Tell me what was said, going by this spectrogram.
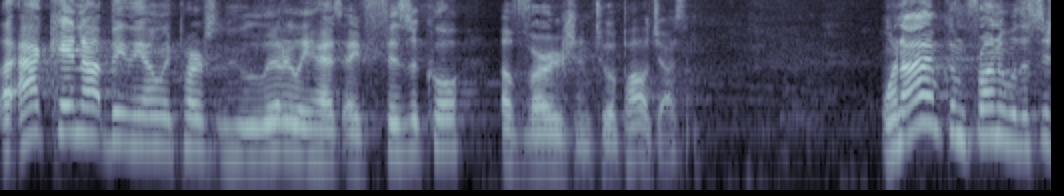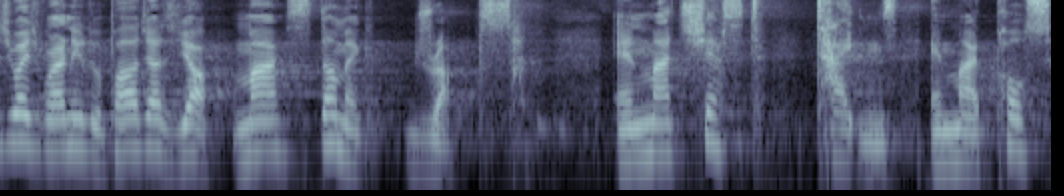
Like, I cannot be the only person who literally has a physical aversion to apologizing. When I am confronted with a situation where I need to apologize, y'all, my stomach drops and my chest tightens and my pulse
